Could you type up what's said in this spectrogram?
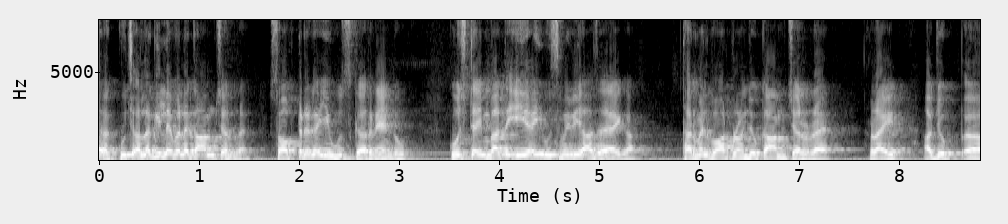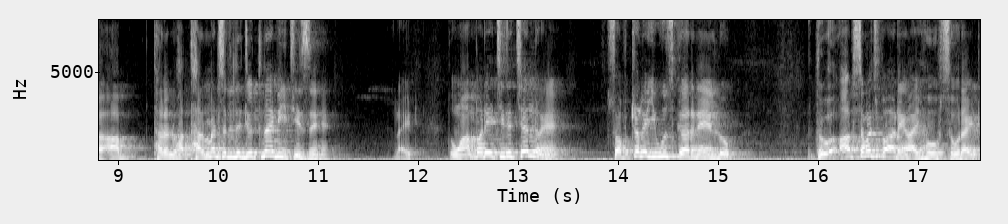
कुछ अलग ही लेवल का काम चल रहा है। सॉफ्टवेयर का यूज़ कर रहे हैं लोग। कुछ टाइम बाद ए उसमें भी आ जाएगा। थर्मल पावर प्लांट जो काम चल रहा है राइट और जो आप थर्मल थर्मल से रिलेटेड जितने भी चीज़ें हैं राइट तो वहाँ पर ये चीज़ें चल रहे हैं। सॉफ्टवेयर का यूज़ कर रहे हैं लोग। तो आप समझ पा रहे हैं आई होप सो राइट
